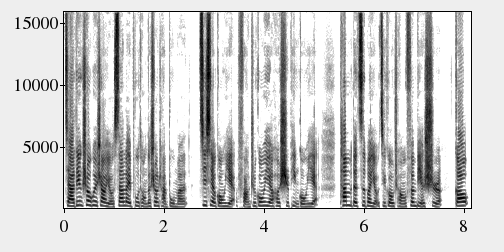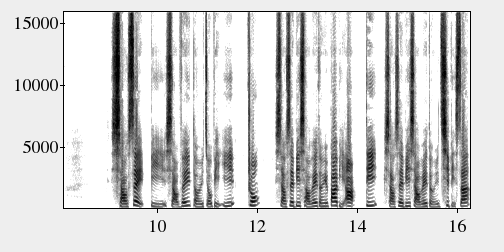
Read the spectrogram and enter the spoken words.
假定社会上有三类不同的生产部门：机械工业、纺织工业和食品工业。它们的资本有机构成分别是：高小 c 比小 v 等于九比一；中小 c 比小 v 等于八比二；低小 c 比小 v 等于七比三。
